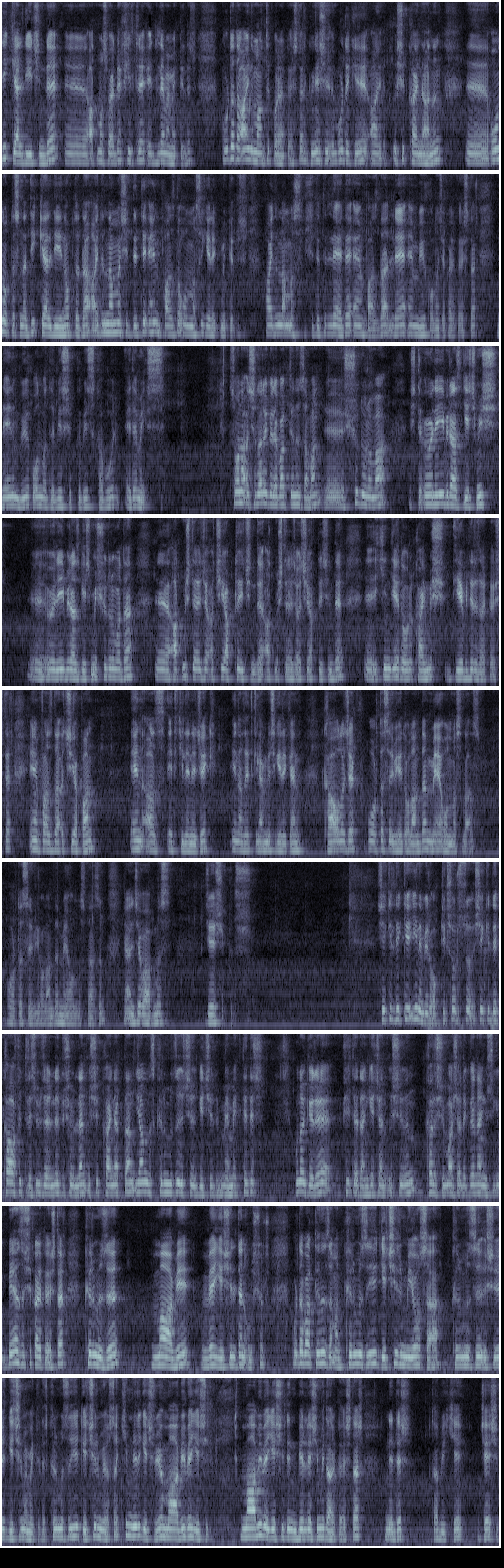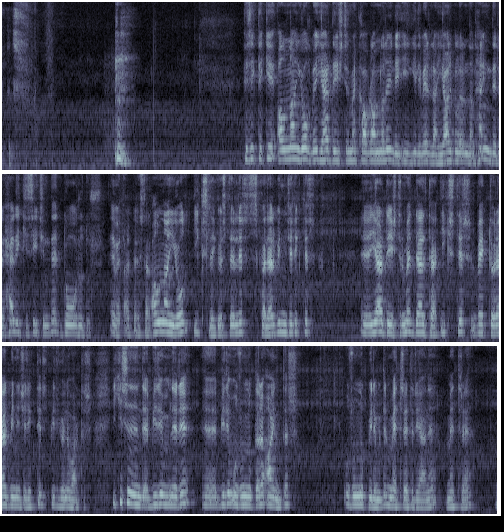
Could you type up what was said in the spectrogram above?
Dik geldiği için de e, atmosferde filtre edilememektedir. Burada da aynı mantık var arkadaşlar. Güneş buradaki ışık kaynağının o noktasında dik geldiği noktada aydınlanma şiddeti en fazla olması gerekmektedir. Aydınlanma şiddeti L'de en fazla. L en büyük olacak arkadaşlar. L'nin büyük olmadığı bir şıkkı biz kabul edemeyiz. Sonra açılara göre baktığınız zaman e, şu duruma işte öğleyi biraz geçmiş. E, öğleyi biraz geçmiş. Şu duruma da e, 60 derece açı yaptığı için de 60 derece açı yaptığı için de e, ikindiye doğru kaymış diyebiliriz arkadaşlar. En fazla açı yapan en az etkilenecek en az etkilenmesi gereken K olacak. Orta seviyede olan da M olması lazım. Orta seviye olan da M olması lazım. Yani cevabımız C şıkkıdır. Şekildeki yine bir optik sorusu. Şekilde K filtresi üzerine düşürülen ışık kaynaktan yalnız kırmızı ışığı geçirmemektedir. Buna göre filtreden geçen ışığın karışımı aşağıdakilerden hangisi gibi? Beyaz ışık arkadaşlar kırmızı, mavi ve yeşilden oluşur. Burada baktığınız zaman kırmızıyı geçirmiyorsa kırmızı ışığı geçirmemektedir. Kırmızıyı geçirmiyorsa kimleri geçiriyor? Mavi ve yeşil. Mavi ve yeşilin birleşimi de arkadaşlar nedir? Tabii ki C şıkkıdır. Fizikteki alınan yol ve yer değiştirme kavramları ile ilgili verilen yargılarından hangileri her ikisi için de doğrudur? Evet arkadaşlar alınan yol x ile gösterilir. Skaler bir niceliktir. E, yer değiştirme delta x'tir. Vektörel bir niceliktir. Bir yönü vardır. İkisinin de birimleri, e, birim uzunlukları aynıdır. Uzunluk birimidir. Metredir yani. Metre.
